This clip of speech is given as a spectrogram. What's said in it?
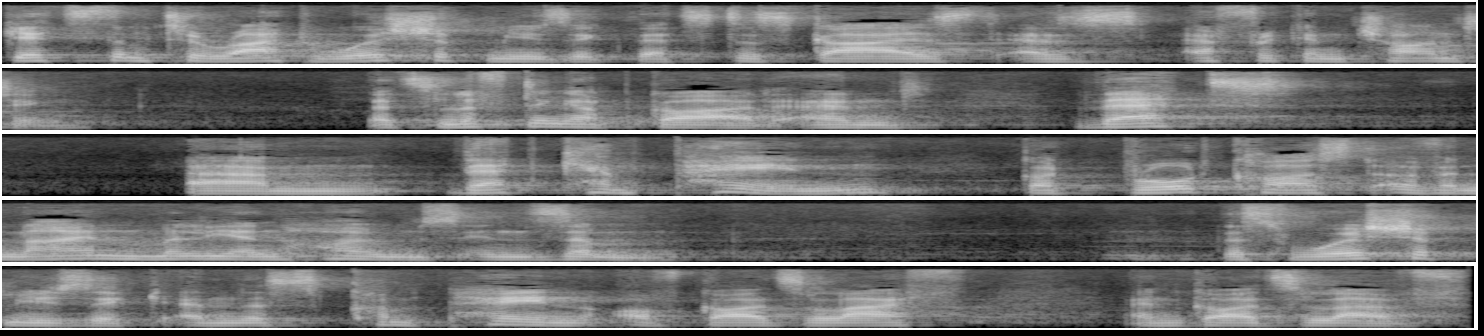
gets them to write worship music that's disguised as African chanting that's lifting up God. And that, um, that campaign got broadcast over 9 million homes in Zim. This worship music and this campaign of God's life and God's love.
